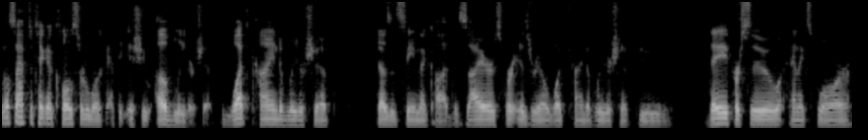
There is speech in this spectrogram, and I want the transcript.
we also have to take a closer look at the issue of leadership. What kind of leadership does it seem that God desires for Israel? What kind of leadership do they pursue and explore?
